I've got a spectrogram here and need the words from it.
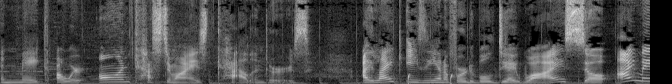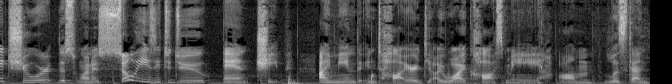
and make our own customized calendars. I like easy and affordable DIY, so I made sure this one is so easy to do and cheap. I mean, the entire DIY cost me um, less than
